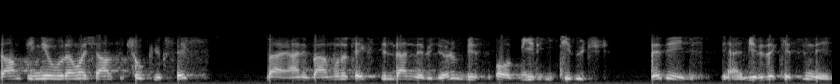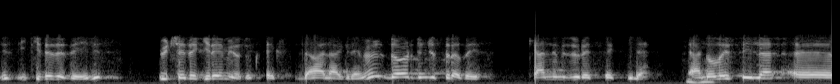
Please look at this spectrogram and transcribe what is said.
dumpinge uğrama şansı çok yüksek ben yani ben bunu tekstilden de biliyorum. Biz o 1 2 3 de değiliz. Yani bir de kesin değiliz. 2'de de değiliz. 3'e de giremiyorduk. Tekstilde hala giremiyoruz. Dördüncü sıradayız. Kendimiz üretsek bile. Yani dolayısıyla e,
